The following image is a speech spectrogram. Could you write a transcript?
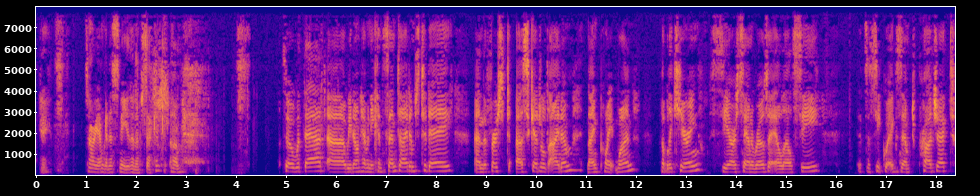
Okay. Sorry, I'm going to sneeze in a second. Um, So with that, uh, we don't have any consent items today. And the first uh, scheduled item, 9.1, public hearing, CR Santa Rosa LLC. It's a CEQA exempt project,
